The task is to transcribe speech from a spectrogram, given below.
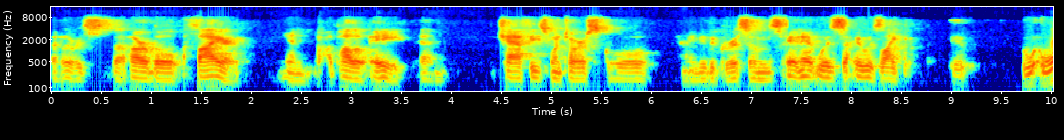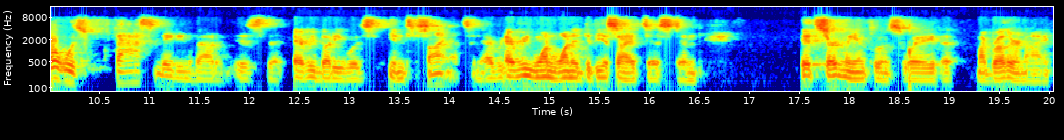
There was a horrible fire in Apollo eight, and Chaffees went to our school. I knew the Grissoms, and it was it was like it, what was fascinating about it is that everybody was into science, and every, everyone wanted to be a scientist, and it certainly influenced the way that my brother and I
